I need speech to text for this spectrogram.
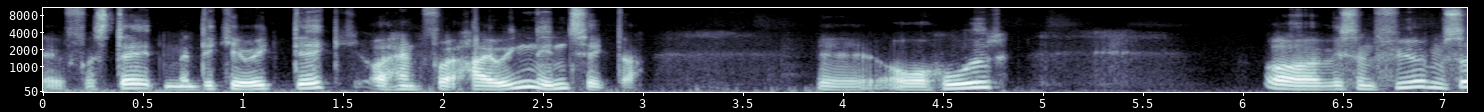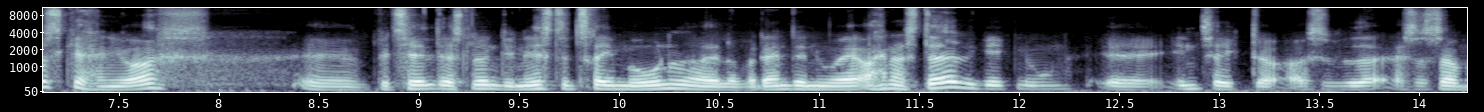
øh, fra staten, men det kan jo ikke dække, og han får, har jo ingen indtægter øh, overhovedet. Og hvis han fyrer dem, så skal han jo også øh, betale deres løn de næste tre måneder, eller hvordan det nu er. Og han har stadigvæk ikke nogen øh, indtægter osv. Altså, så,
